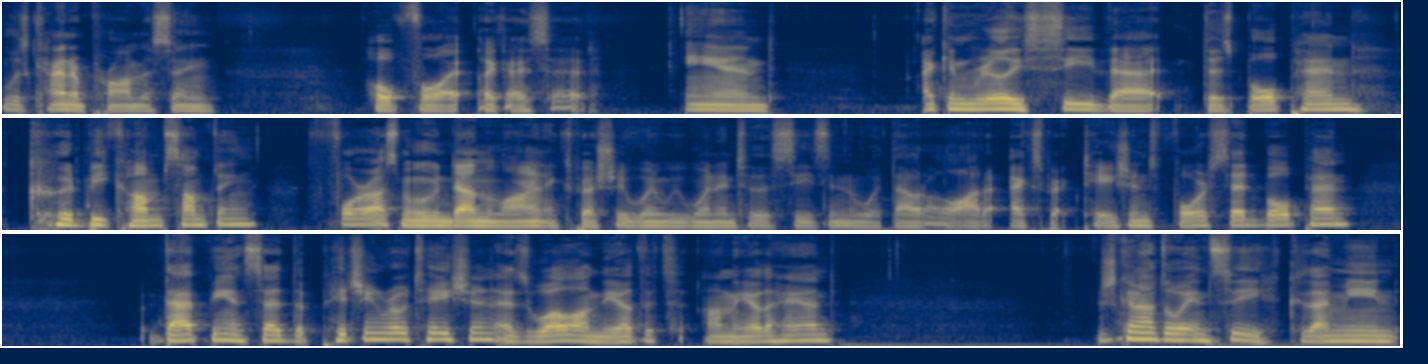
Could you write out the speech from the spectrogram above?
was kind of promising, hopeful, like I said. And I can really see that this bullpen could become something for us moving down the line, especially when we went into the season without a lot of expectations for said bullpen. That being said, the pitching rotation as well on the other t- on the other hand, just gonna have to wait and see. Because I mean,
